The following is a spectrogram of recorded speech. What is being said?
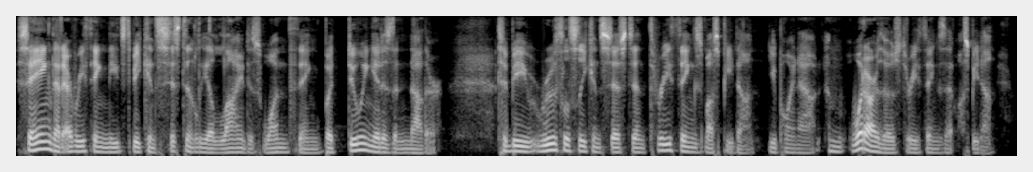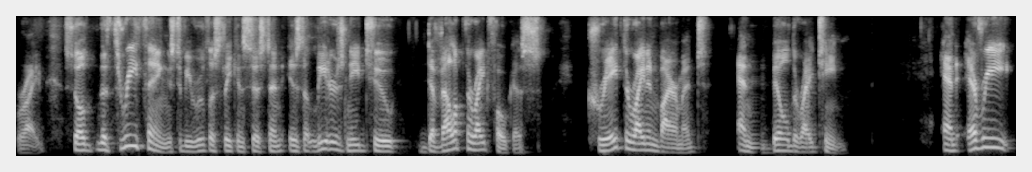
Saying that everything needs to be consistently aligned is one thing, but doing it is another to be ruthlessly consistent, three things must be done, you point out. And what are those three things that must be done? Right. So, the three things to be ruthlessly consistent is that leaders need to develop the right focus, create the right environment, and build the right team. And every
